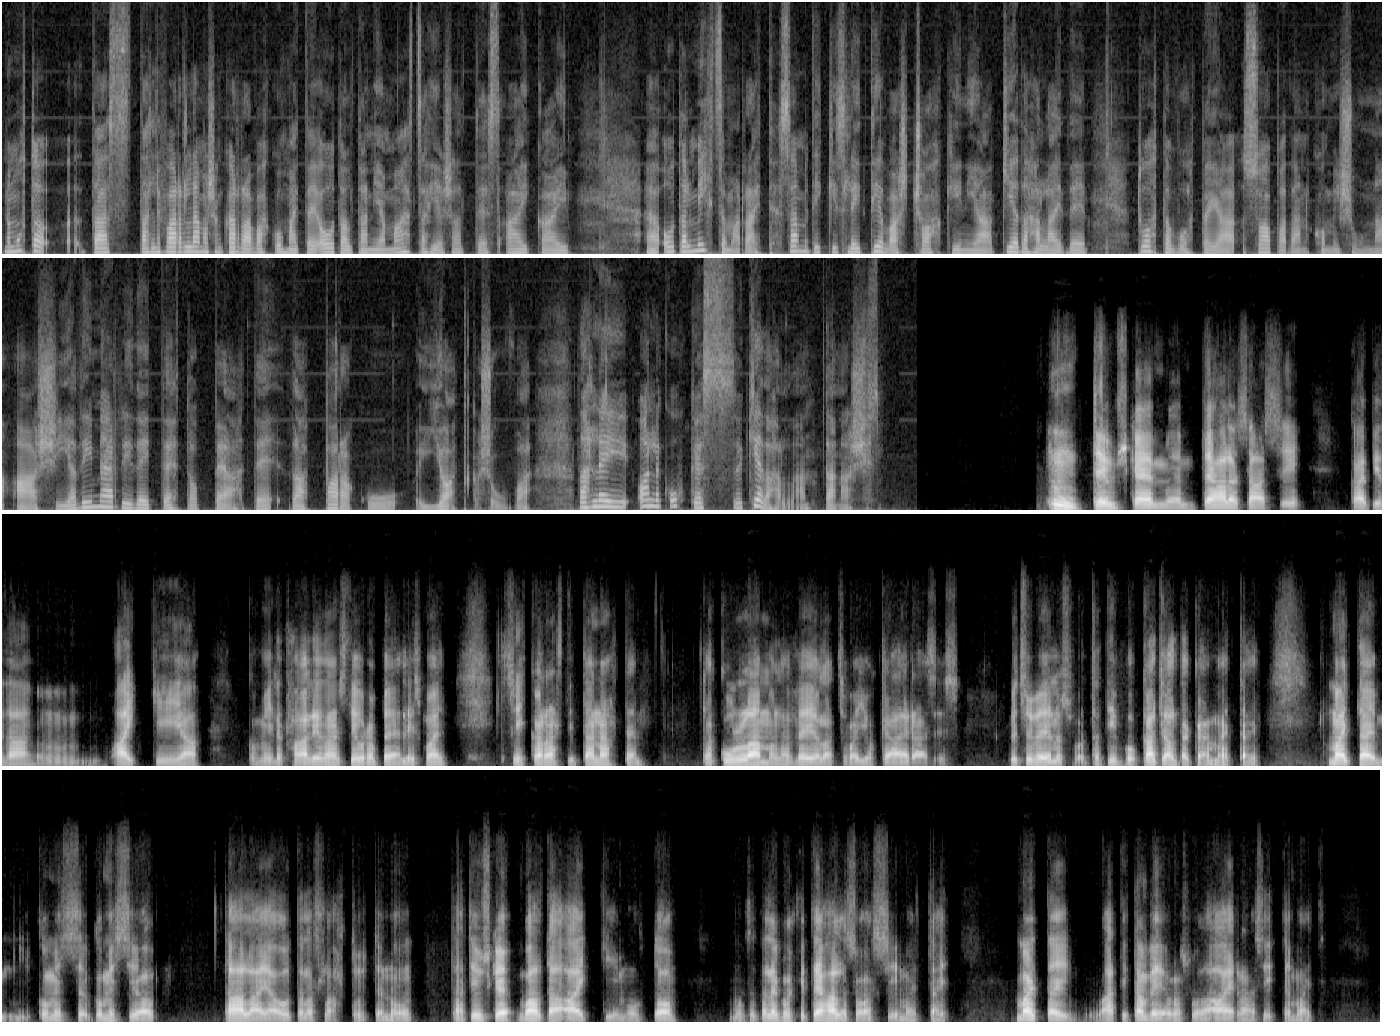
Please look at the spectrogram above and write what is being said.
No mutta taas tälle varleemasan karravahkuumaittei outaltan ja mahtsahiasaltees aikai outal mihtsamarrait. Saametikkis tievas tjohkin ja kiedahalaide tuotta vuotta ja saapadan komissiona aasi ja viimääri teitte toppeahte da parakuu jatkasuva. Täh lei alle kuhkes kiedahallaan tän aasis. Mm, teuskä tehalle saasi kaipilla mm, aikki ja kun millet haalitaan sitten europealismai sihkarasti tänähte ta kullaamalla vei olla se vai jokea erää siis nyt se vei olla tivu katsaltakaan maittain maittai komissio, komissio täällä ja Outalas lahtuitte no tämä tyyske valtaa aikkiin mutta mutta tällä kaikki tehalla soassia maittai maittai atitan vei olla suola airaa sitten mait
